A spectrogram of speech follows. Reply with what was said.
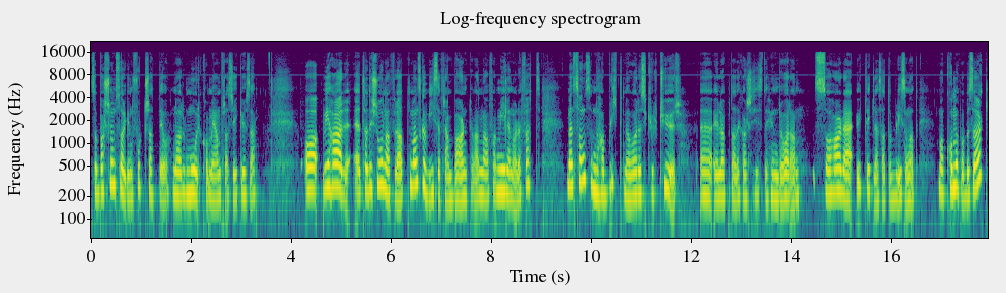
Så barselomsorgen fortsetter jo når mor kommer hjem fra sykehuset. Og vi har eh, tradisjoner for at man skal vise frem barn til venner og familie når det er født. Men sånn som det har blitt med vår kultur eh, i løpet av de kanskje siste 100 årene, så har det utvikla seg til å bli sånn at man kommer på besøk,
